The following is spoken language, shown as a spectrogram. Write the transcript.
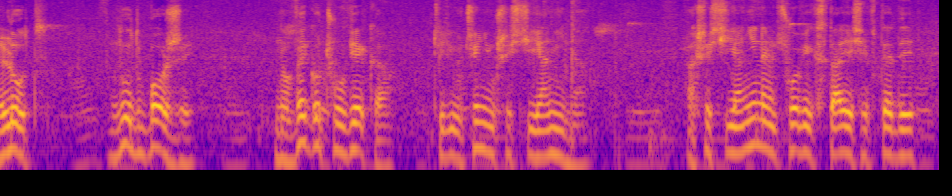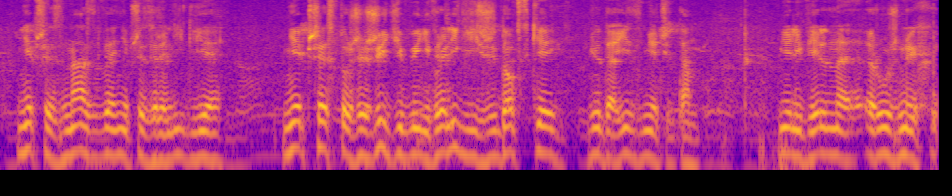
lud, lud Boży, nowego człowieka, czyli uczynił chrześcijanina. A chrześcijaninem człowiek staje się wtedy nie przez nazwę, nie przez religię, nie przez to, że Żydzi byli w religii żydowskiej, w judaizmie, czy tam mieli wiele różnych e,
